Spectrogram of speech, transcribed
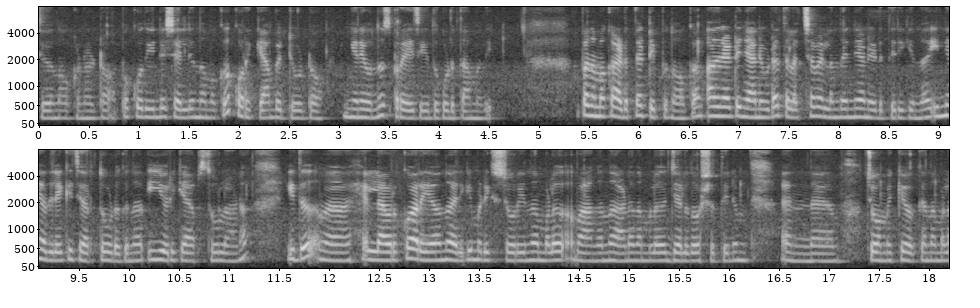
ചെയ്ത് നോക്കണം കേട്ടോ. അപ്പോൾ കൊതുകിന്റെ ശല്യം നമുക്ക് കുറയ്ക്കാൻ പറ്റും കേട്ടോ. ഇങ്ങനെ ഒന്ന് സ്പ്രേ ചെയ്ത് കൊടുത്താൽ മതി. അപ്പോൾ നമുക്ക് അടുത്ത ടിപ്പ് നോക്കാം. അതിനായിട്ട് ഞാനിവിടെ തിളച്ച വെള്ളം തന്നെയാണ് എടുത്തിരിക്കുന്നത്. ഇനി അതിലേക്ക് ചേർത്ത് കൊടുക്കുന്ന ഈ ഒരു ക്യാപ്സൂളാണ് ഇത് എല്ലാവർക്കും അറിയാവുന്നതായിരിക്കും. മെഡിക്കൽ സ്റ്റോറിൽ നിന്ന് നമ്മൾ വാങ്ങുന്നതാണ്. നമ്മൾ ജലദോഷത്തിനും എന്നെ ചുമയ്ക്കും ഒക്കെ നമ്മൾ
